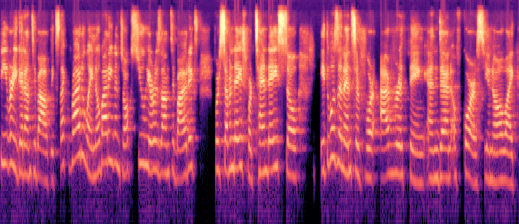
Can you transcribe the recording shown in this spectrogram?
fever, you get antibiotics. Like right away, nobody even talks to you. Here is antibiotics for seven days, for 10 days. So it was an answer for everything. And then, of course, you know, like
